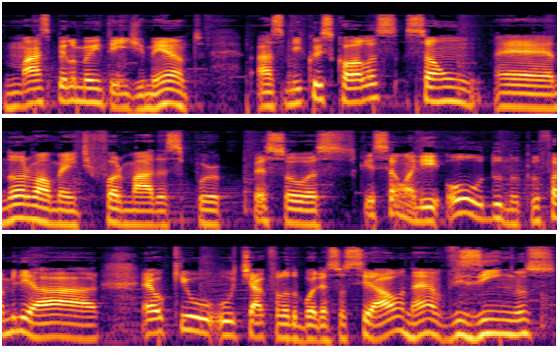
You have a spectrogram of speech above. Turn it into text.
Mas, pelo meu entendimento, as microescolas são é, normalmente formadas por pessoas que são ali ou do núcleo familiar, é o que o, o Tiago falou do bolha social, né? Vizinhos,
